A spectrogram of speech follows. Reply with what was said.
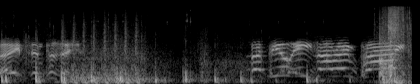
Babes in position. The beauties are in place!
